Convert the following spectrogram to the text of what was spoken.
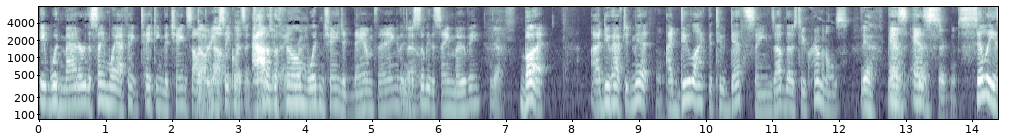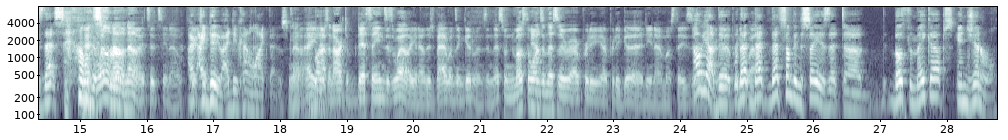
it wouldn't matter. The same way I think taking the chainsaw dream no, sequence out of the film right. wouldn't change a damn thing. It No. would still be the same movie. Yeah. But I do have to admit, I do like the two death scenes of those two criminals. Yeah, yeah, as sure, as sure. silly as that sounds. well, for- no, no, it's it's you know, I, I do. I do kind of like those. no. Hey, But- there's an art to death scenes as well. You know, there's bad ones and good ones, and this one, most of the Yeah. ones in this are, are pretty are pretty good. You know, most of these. Are, Oh yeah, the, pretty that, well. that that's something to say is that uh, both the makeups in general,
